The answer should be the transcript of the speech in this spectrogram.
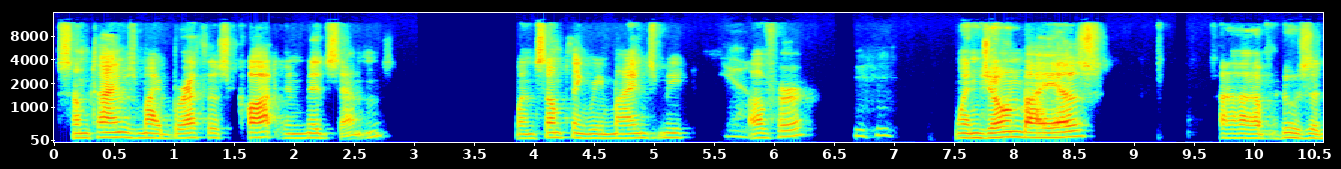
Sometimes my breath is caught in mid sentence when something reminds me yeah. of her. Mm-hmm. When Joan Baez, um, who's a,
